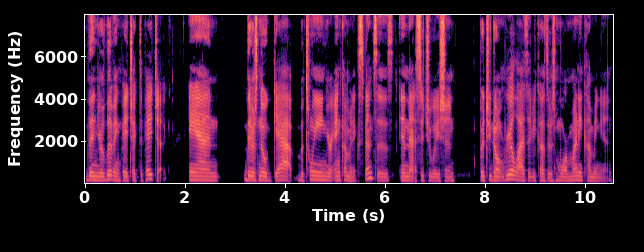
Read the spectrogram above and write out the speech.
then you're living paycheck to paycheck. And there's no gap between your income and expenses in that situation, but you don't realize it because there's more money coming in.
